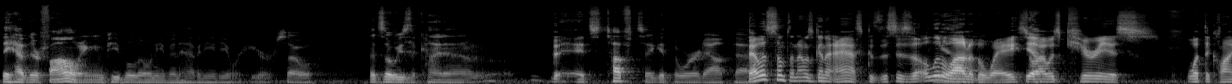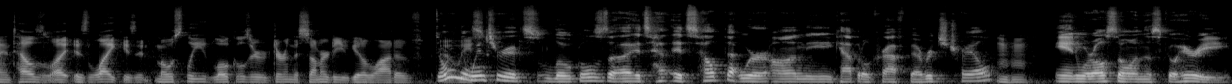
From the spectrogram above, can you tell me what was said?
they have their following, and people don't even have any idea we're here. So that's always the kind of it's tough to get the word out that That was something I was going to ask because this is a little Yeah. out of the way. So. I was curious what the clientele's like is like. Is it mostly locals, or during the summer do you get a lot of During the winter, it's locals. Uh, it's it's helped that we're on the Capital Craft Beverage Trail, Mhm. and we're also on the Schoharie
